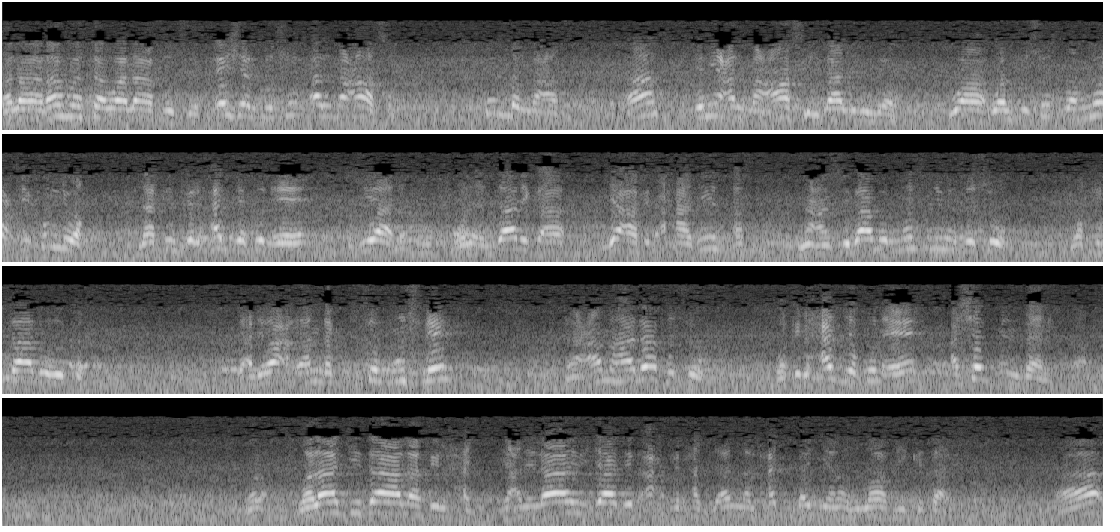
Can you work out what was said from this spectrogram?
فلا رفث ولا فسوق. إيش الفسوق؟ المعاصي. كل المعاصي. ها؟ جميع المعاصي لازم يجوز والفسوق ممنوع في كل وقت. لكن في الحج يكون إيه؟ زيادة. ولذلك جاء في الأحاديث نعم سباب المسلم فسوق وقتاله كفر يعني واحد عندك تسب مسلم نعم هذا فسوق وفي الحج يكون إيه؟ أشد من ذلك. ولا جدال في الحج. يعني لا يجادل أحد في الحج لأن الحج بينه الله في كتابه. ها؟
